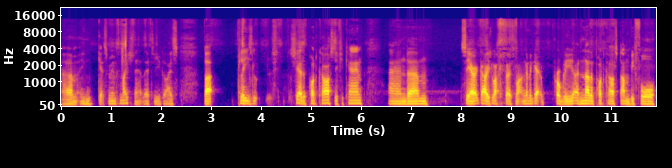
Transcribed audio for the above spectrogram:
um, and get some information out there to you guys. But please share the podcast if you can, and um, see how it goes. Like I said, I'm going to get probably another podcast done before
